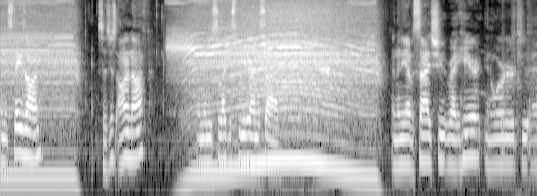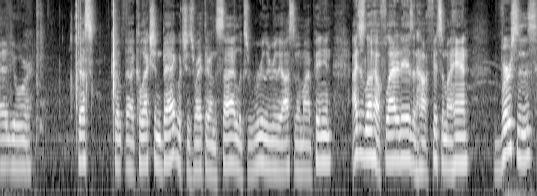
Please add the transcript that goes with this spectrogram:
And it stays on. So it's just on and off. And then you select the speed here on the side. And then you have a side chute right here in order to add your dust co uh, collection bag, which is right there on the side. Looks really, really awesome in my opinion. I just love how flat it is and how it fits in my hand versus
